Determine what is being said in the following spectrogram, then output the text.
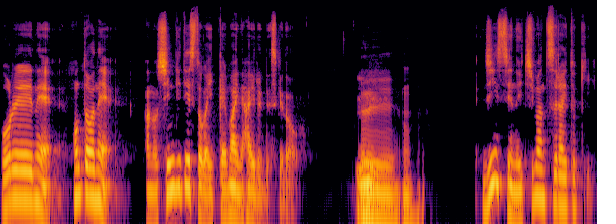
これね、本当はね、あの、心理テストが一回前に入るんですけど、うん。人生の一番辛い時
